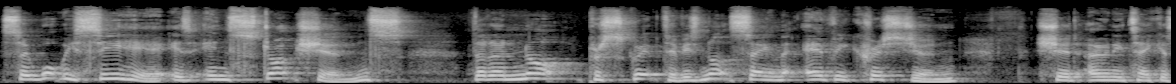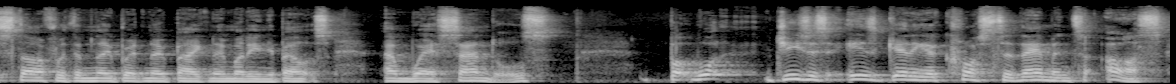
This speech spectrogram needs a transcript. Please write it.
So, what we see here is instructions that are not prescriptive. He's not saying that every Christian should only take a staff with them, no bread, no bag, no money in your belts, and wear sandals. But what Jesus is getting across to them and to us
